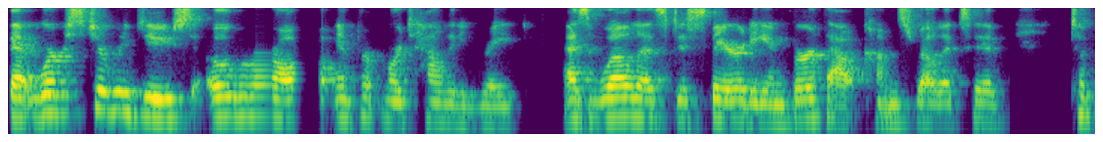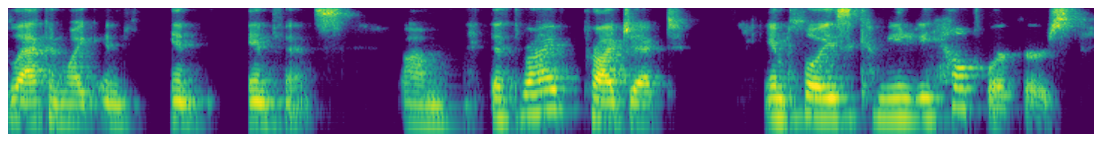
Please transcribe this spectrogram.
that works to reduce overall infant mortality rate, as well as disparity in birth outcomes relative to Black and white in, in, infants. Um, the Thrive Project employs community health workers,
